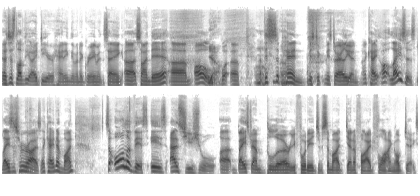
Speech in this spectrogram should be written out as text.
I just love the idea of handing them an agreement saying, uh, sign there. Um, oh, Yeah. what, uh, Oh, this is a uh. pen, Mr. Mr. Alien. Okay. Oh, lasers. Lasers from your eyes. Okay, never mind. So all of this is, as usual, uh, based around blurry footage of some identified flying objects.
